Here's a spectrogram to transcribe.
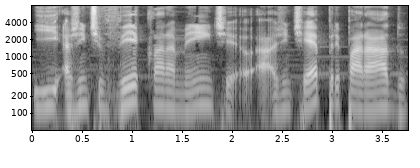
e a gente vê claramente, a gente é preparado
